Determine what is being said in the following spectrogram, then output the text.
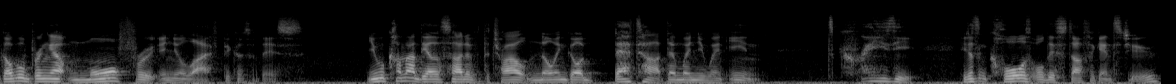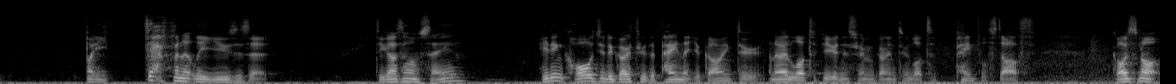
God will bring out more fruit in your life because of this. You will come out the other side of the trial knowing God better than when you went in. It's crazy. He doesn't cause all this stuff against you, but He definitely uses it. Do you guys know what I'm saying? He didn't cause you to go through the pain that you're going through. I know lots of you in this room are going through lots of painful stuff. God's not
